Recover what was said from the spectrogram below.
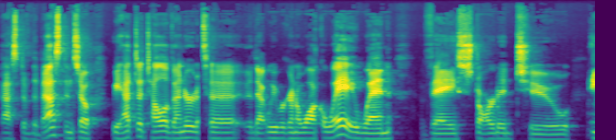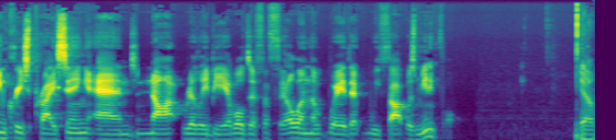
best of the best. And so we had to tell a vendor to that we were going to walk away when they started to increase pricing and not really be able to fulfill in the way that we thought was meaningful. Yeah.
